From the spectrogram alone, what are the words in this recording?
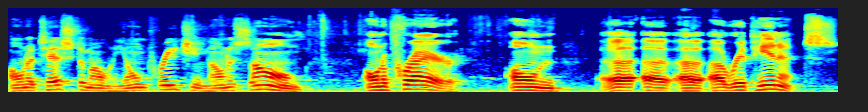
on a testimony, on preaching, on a song, on a prayer, on a, a, a, a repentance.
